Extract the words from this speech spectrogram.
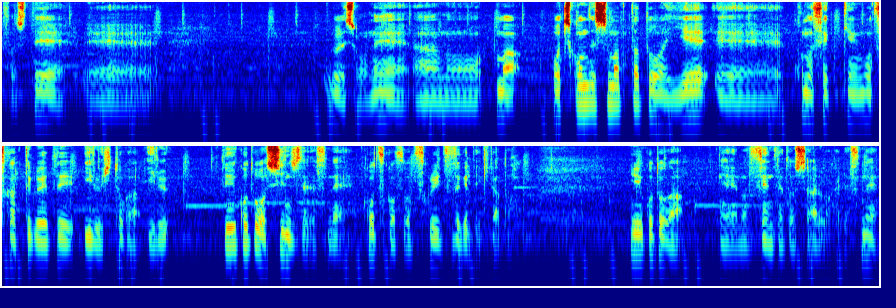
そして、えー、どうでしょうねあのまあ落ち込んでしまったとはいええー、この石鹸を使ってくれている人がいる。ということを信じてですねコツコツと作り続けてきたということがえ、まず前提としてあるわけですね。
